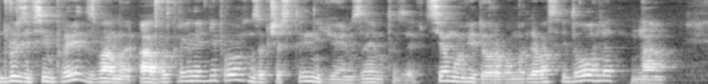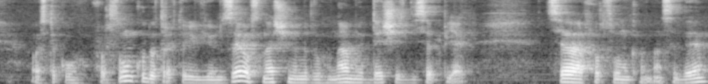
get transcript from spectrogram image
Друзі, всім привіт! З вами Агрокраїна Дніпро, запчастини UMZ МТЗ. В цьому відео робимо для вас відеогляд на ось таку форсунку до тракторів UMZ, оснащеними двигунами D65. Ця форсунка у нас іде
